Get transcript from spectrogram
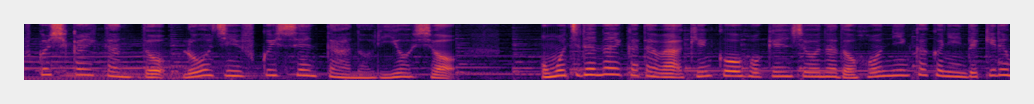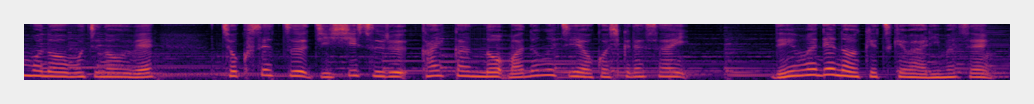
福祉会館と老人福祉センターの利用証お持ちでない方は健康保険証など本人確認できるものをお持ちの上直接実施する会館の窓口へお越しください。電話での受付はありません。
